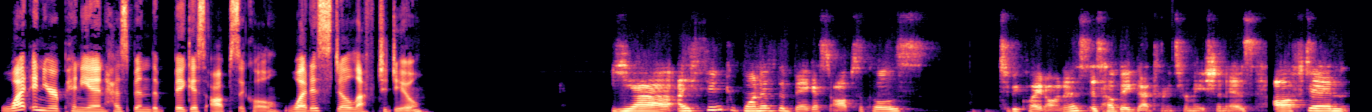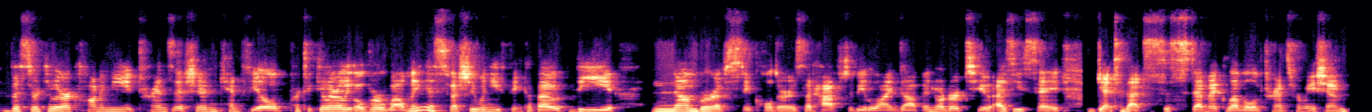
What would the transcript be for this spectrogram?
what, in your opinion, has been the biggest obstacle? What is still left to do? Yeah, I think one of the biggest obstacles to be quite honest, is how big that transformation is. Often the circular economy transition can feel particularly overwhelming, especially when you think about the number of stakeholders that have to be lined up in order to, as you say, get to that systemic level of transformation.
